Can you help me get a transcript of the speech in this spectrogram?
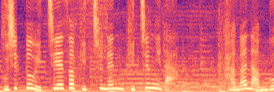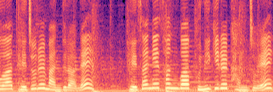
90도 위치에서 비추는 빛입니다. 강한 안부와 대조를 만들어내 대상의 선과 분위기를 강조해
